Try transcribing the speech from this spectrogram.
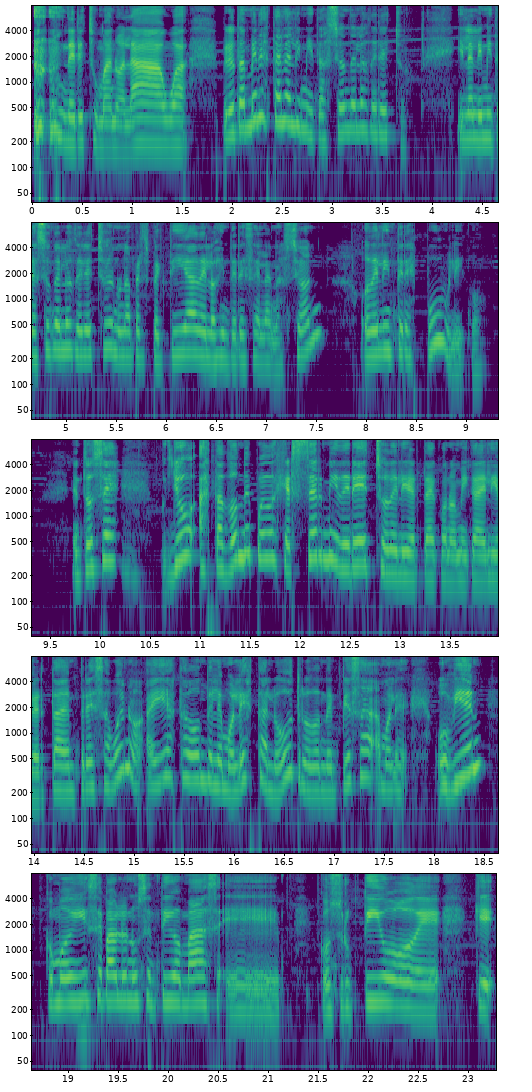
derecho humano al agua, pero también está la limitación de los derechos. Y la limitación de los derechos en una perspectiva de los intereses de la nación o del interés público. Entonces, yo hasta dónde puedo ejercer mi derecho de libertad económica, de libertad de empresa, bueno, ahí hasta donde le molesta al otro, donde empieza a molestar. O bien, como dice Pablo, en un sentido más eh, constructivo, de que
